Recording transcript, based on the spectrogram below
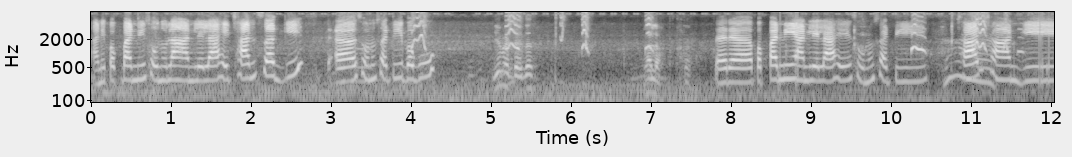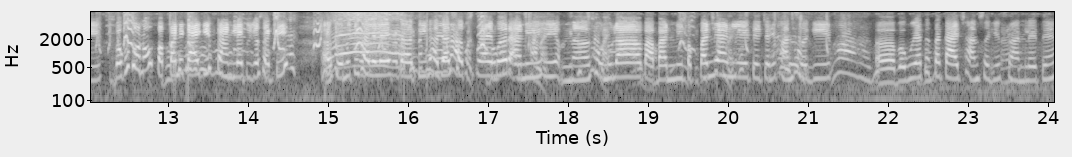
आणि पप्पांनी सोनूला आणलेला आहे छानसं गिफ्ट सोनूसाठी बघू. तर पप्पांनी आणलेलं आहे सोनूसाठी. छान छान गिफ्ट बघू सोनू पप्पांनी काय गिफ्ट आणलंय तुझ्यासाठी? अं, सोनूचे झालेले तीन हजार सबस्क्रायबर आणि सोनूला बाबांनी पप्पांनी आणले त्याचे छानसं गिफ्ट बघूयात आता काय छानसं गिफ्ट आणले ते.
